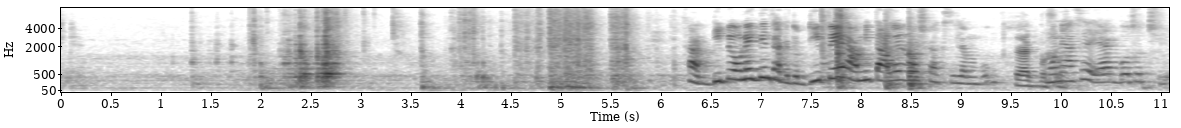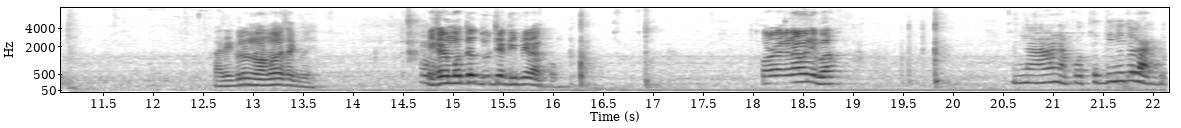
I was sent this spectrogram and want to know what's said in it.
দিকে। হ্যাঁ ডিপে অনেক দিন থাকে তো। ডিপে আমি তালের রস রাখছিলাম এক বছর। মনে আছে? এক বছর ছিল। আর এগুলো নর্মাল থাকবে? হ্যাঁ। এটার মধ্যে দুইটা ডিপে রাখো। করার আগে নামে নিবা। না না প্রত্যেক দিনই তো লাগবে।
